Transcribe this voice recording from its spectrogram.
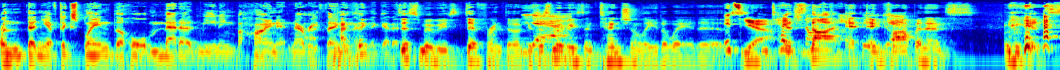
and then you have to explain the whole meta meaning behind it and everything, I and then think they get it. this movie is different though because this movie is intentionally the way it is. it's Yeah. intentional it's not campy, in- yeah. incompetence. it's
